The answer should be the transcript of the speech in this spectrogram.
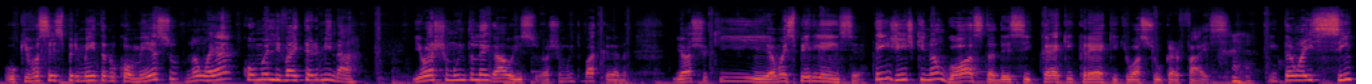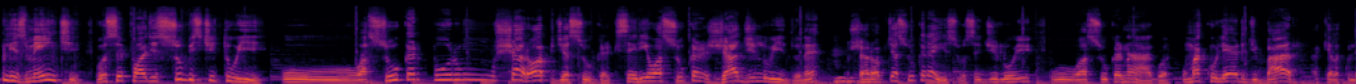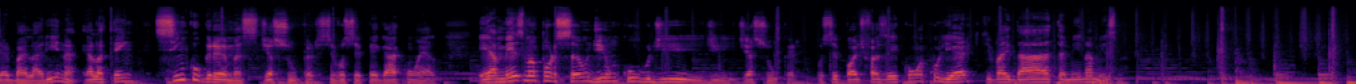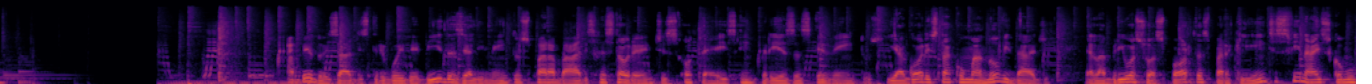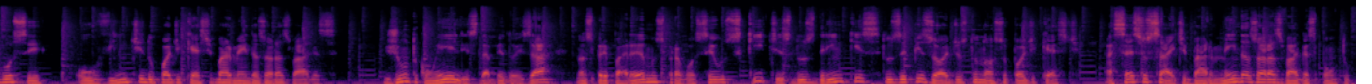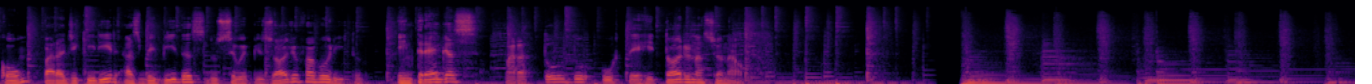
o que você experimenta no começo não é como ele vai terminar. E eu acho muito legal isso, eu acho muito bacana. E acho que é uma experiência. Tem gente que não gosta desse crack-crack que o açúcar faz. Então aí simplesmente você pode substituir o açúcar por um xarope de açúcar, que seria o açúcar já diluído, né? O xarope de açúcar é isso, você dilui o açúcar na água. Uma colher de bar, aquela colher bailarina, ela tem 5 gramas de açúcar, se você pegar com ela. É a mesma porção de um cubo de, de, de açúcar. Você pode fazer com a colher, que vai dar também na mesma. A B2A distribui bebidas e alimentos para bares, restaurantes, hotéis, empresas, eventos e agora está com uma novidade. Ela abriu as suas portas para clientes finais como você, ouvinte do podcast Barman das Horas Vagas. Junto com eles, da B2A, nós preparamos para você os kits dos drinks dos episódios do nosso podcast. Acesse o site barmendashorasvagas.com para adquirir as bebidas do seu episódio favorito. Entregas para todo o território nacional.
